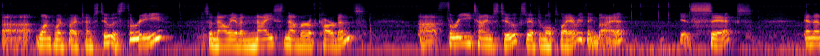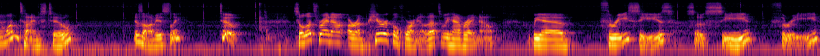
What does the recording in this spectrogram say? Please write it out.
uh, 1.5 times 2 is 3. So now we have a nice number of carbons. Uh, 3 times 2, because we have to multiply everything by it is 6. And then 1 times 2 is obviously 2. So let's write out our empirical formula. That's what we have right now. We have three C's, so C3.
